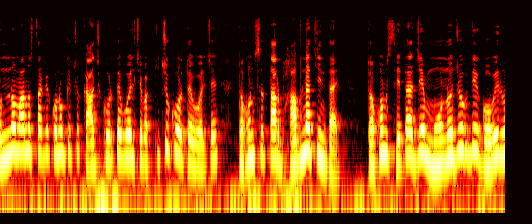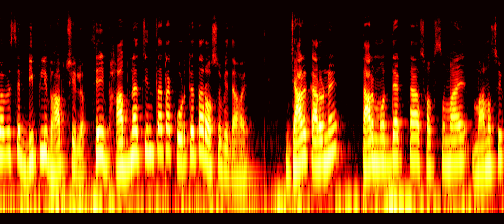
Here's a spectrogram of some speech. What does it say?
অন্য মানুষ তাকে কোনো কিছু কাজ করতে বলছে বা কিছু করতে বলছে, তখন সে তার ভাবনা চিন্তায় তখন সেটা যে মনোযোগ দিয়ে গভীরভাবে সে ডিপলি ভাবছিল, সেই ভাবনা চিন্তাটা করতে তার অসুবিধা হয়। যার কারণে তার মধ্যে একটা সবসময় মানসিক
